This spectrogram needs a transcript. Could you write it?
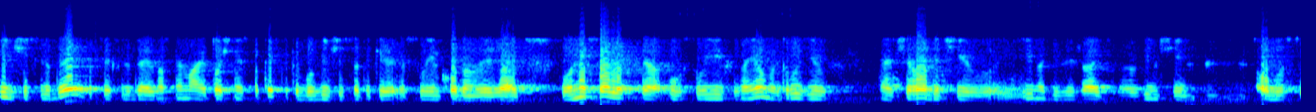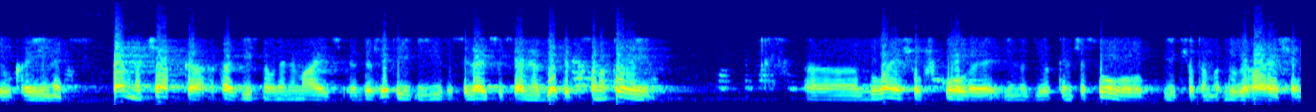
більшість людей, цих людей у нас немає точної статистики, бо більшість все-таки своїм ходом виїжджають. Вони селяться у своїх знайомих, друзів чи родичів, іноді виїжджають е, в інші області України. Певна частка, так дійсно вони не мають де жити і їх заселяють соціальні об'єкти. Санаторії. Е, Буває, що в школи іноді тимчасово, якщо там дуже гаряче,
